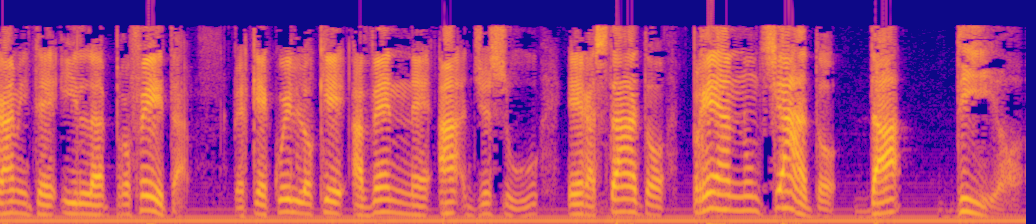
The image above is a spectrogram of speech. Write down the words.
tramite il profeta perché quello che avvenne a Gesù era stato preannunziato da Dio.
